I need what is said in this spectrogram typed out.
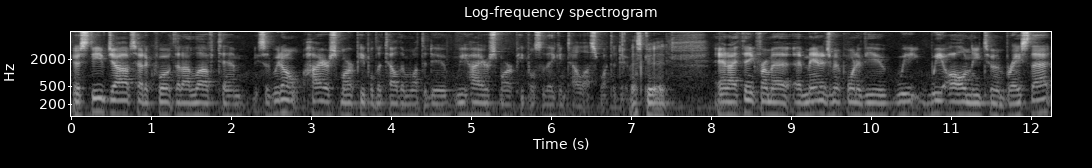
You know, Steve Jobs had a quote that I love, Tim. He said, We don't hire smart people to tell them what to do, we hire smart people so they can tell us what to do. That's good. And I think from a, a management point of view, we, we all need to embrace that.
